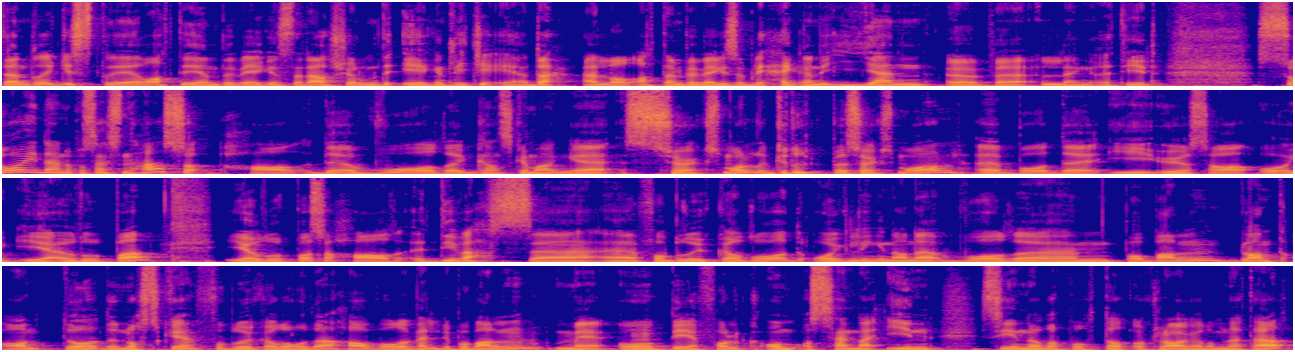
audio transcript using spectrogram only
den registrerer at det er en bevegelse der, selv om det egentlig ikke er det. Eller at en bevegelse blir hengende igjen over lengre tid. Så i denne prosessen her så har det vært ganske mange søksmål, gruppesøksmål, eh, både i USA og i Europa. I Europa så har diverse eh, forbrukerråd og lignende vært eh, på ballen. Blant annet da det norske forbrukerrådet har vært veldig på ballen med å be folk om å sende inn sine rapporter og klager om dette. her.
